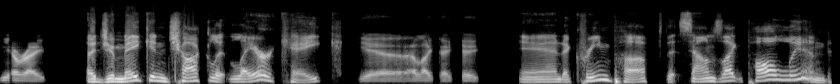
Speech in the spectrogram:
Yeah, right. A Jamaican chocolate layer cake. Yeah, I like that cake. And a cream puff that sounds like Paul Lynde.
